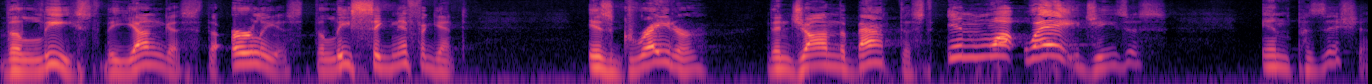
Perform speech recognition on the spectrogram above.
the least, the youngest, the earliest, the least significant is greater than John the Baptist. In what way, Jesus? In position.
